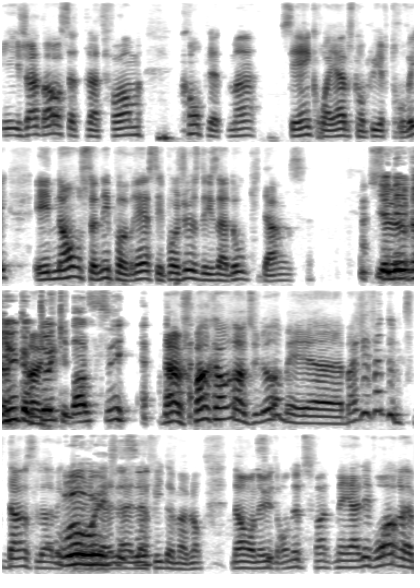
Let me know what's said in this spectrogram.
et j'adore cette plateforme complètement. C'est incroyable ce qu'on peut y retrouver. Et non, ce n'est pas vrai, c'est pas juste des ados qui dansent. Il y a des vieux comme toi qui dansent aussi. non, je ne suis pas encore rendu là, mais euh, ben, j'ai fait une petite danse là, avec euh, la, fille de ma blonde. Non, on a, eu, on a du fun. Mais allez voir,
